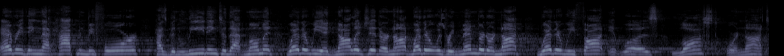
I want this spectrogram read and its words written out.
Everything that happened before has been leading to that moment, whether we acknowledged it or not, whether it was remembered or not, whether we thought it was lost or not.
